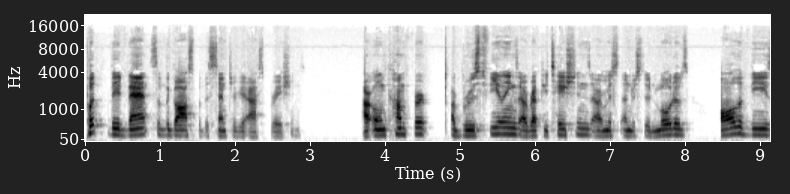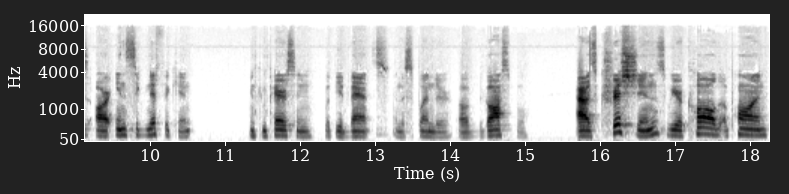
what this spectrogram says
Put the advance of the gospel at the center of your aspirations. Our own comfort, our bruised feelings, our reputations, our misunderstood motives, all of these are insignificant in comparison with the advance and the splendor of the gospel. As Christians, we are called upon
